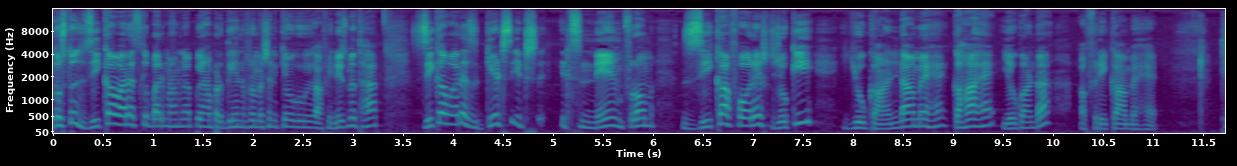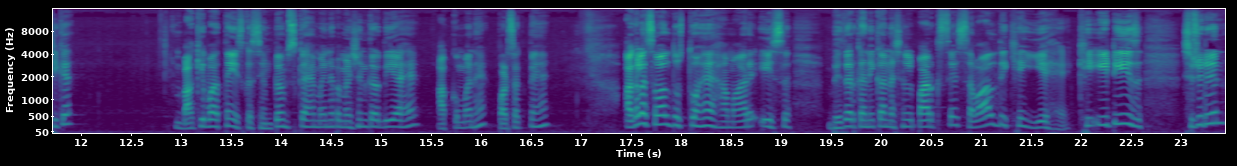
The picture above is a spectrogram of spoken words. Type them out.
दोस्तों जीका वायरस के बारे में हमने आपको यहाँ पर दी इन्फॉर्मेशन क्यों क्योंकि काफ़ी न्यूज़ में था। Zika virus gets its its name from Zika forest जो कि युगांडा में है। कहाँ है? युगांडा अफ्रीका में है। ठीक है? बाकी बातें, इसका सिम्टम्स क्या है मैंने मेंशन कर दिया है। आपको मन है, पढ़ सकते हैं। अगला सवाल दोस्तों है हमारे इस भितरकनिका नेशनल पार्क से। सवाल देखिए, ये है कि it is situated in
